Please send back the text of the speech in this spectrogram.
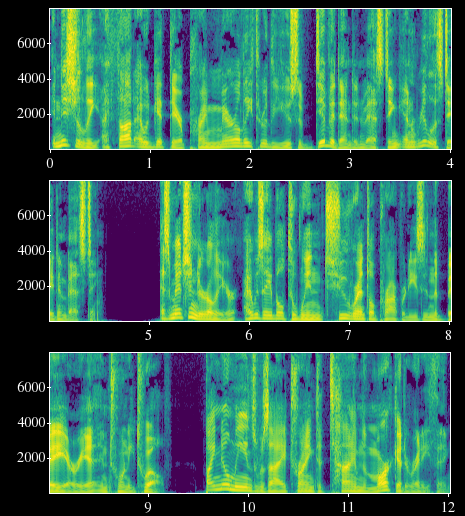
Initially, I thought I would get there primarily through the use of dividend investing and real estate investing. As mentioned earlier, I was able to win two rental properties in the Bay Area in 2012. By no means was I trying to time the market or anything.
